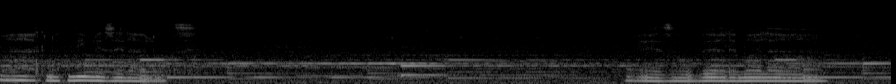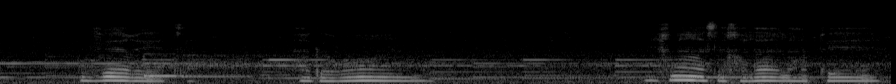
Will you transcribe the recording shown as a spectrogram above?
רק נותנים לזה לעלות. וזה עובר למעלה, עובר את הגרון, נכנס לחלל הפה.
